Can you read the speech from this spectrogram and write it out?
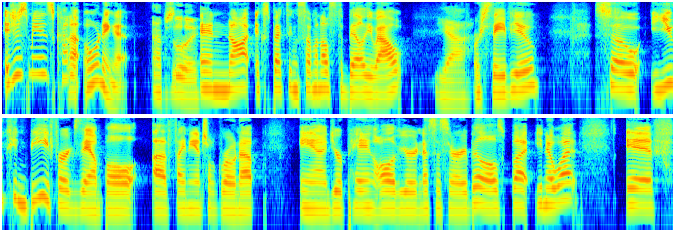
It just means kind of owning it. Absolutely. And not expecting someone else to bail you out. Yeah. Or save you. So you can be, for example, a financial grown up and you're paying all of your necessary bills. But you know what? If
